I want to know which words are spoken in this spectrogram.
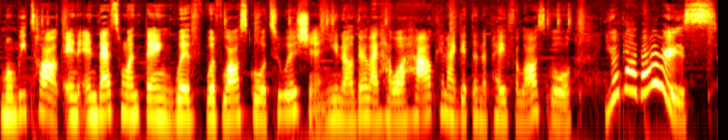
when we talk, and and that's one thing with with law school tuition. You know, they're like, well, how can I get them to pay for law school? You're diverse.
